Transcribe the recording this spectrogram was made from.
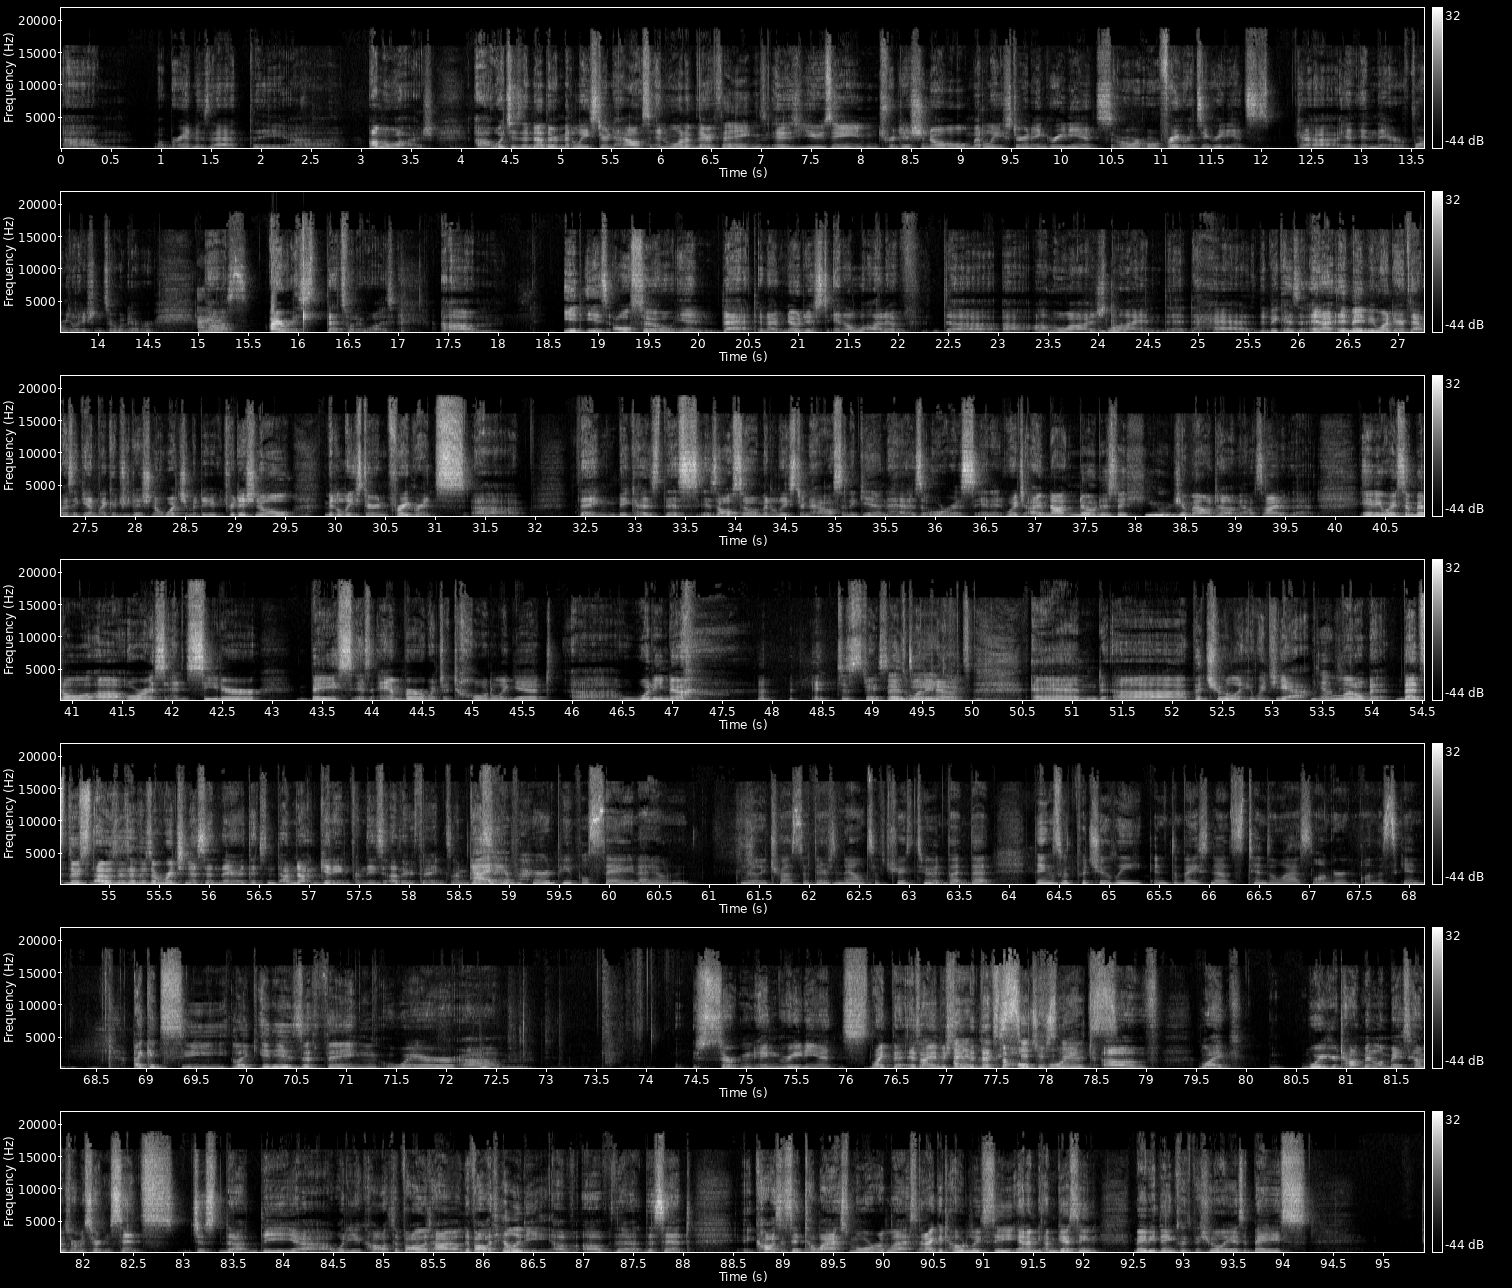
Um, what brand is that? The uh, Amouage, uh, which is another Middle Eastern house, and one of their things is using traditional Middle Eastern ingredients or, or fragrance ingredients uh, in, in their formulations or whatever. Iris. Uh, iris, that's what it was. Um, it is also in that, and I've noticed in a lot of the uh, Amouage line that had because, and I, it made me wonder if that was again like a traditional what you do traditional Middle Eastern fragrance uh, thing because this is also a Middle Eastern house and again has orris in it, which I've not noticed a huge amount of outside of that. Anyway, so middle uh, orris and cedar base is amber, which I totally get. Uh, woody note. it just straight says woody notes. And uh, patchouli, which yeah, a Okay. little bit. That's there's. I was gonna say there's a richness in there that's I'm not getting from these other things. I'm guessing. I have heard people say, and I don't really trust that there's an ounce of truth to it, but that things with patchouli in the base notes tend to last longer on the skin. I could see like it is a thing where um certain ingredients like that as I understand it that's like the whole point notes. of like where your top middle and base comes from a certain sense just the the uh what do you call it? The volatile the volatility of of the the scent it causes it to last more or less. And I could totally see and I'm, I'm guessing maybe things with patchouli as a base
